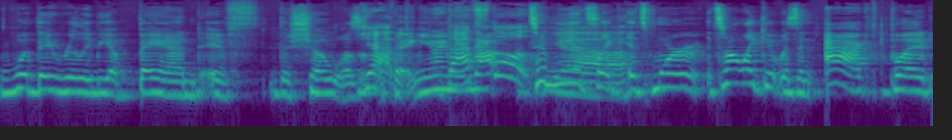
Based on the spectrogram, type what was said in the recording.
would they really be a band if the show wasn't Yeah, a thing? You know what I mean? That, the- to me, it's like it's more. It's not like it was an act, but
